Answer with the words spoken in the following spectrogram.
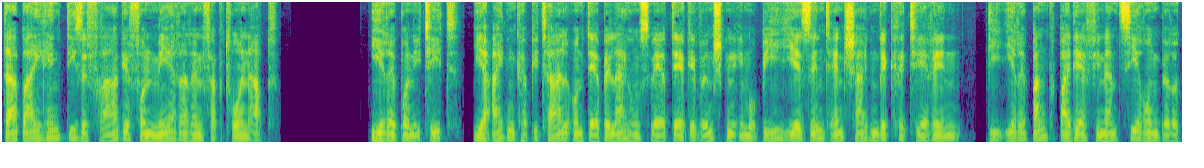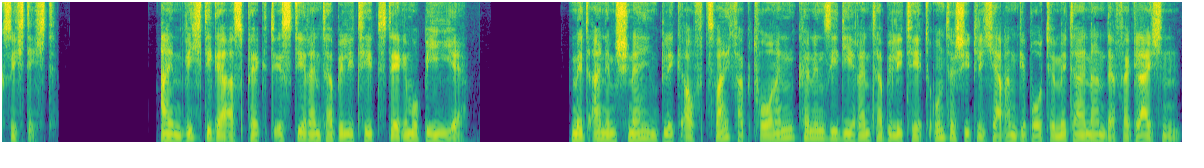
Dabei hängt diese Frage von mehreren Faktoren ab. Ihre Bonität, Ihr Eigenkapital und der Beleihungswert der gewünschten Immobilie sind entscheidende Kriterien, die Ihre Bank bei der Finanzierung berücksichtigt. Ein wichtiger Aspekt ist die Rentabilität der Immobilie. Mit einem schnellen Blick auf zwei Faktoren können Sie die Rentabilität unterschiedlicher Angebote miteinander vergleichen,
